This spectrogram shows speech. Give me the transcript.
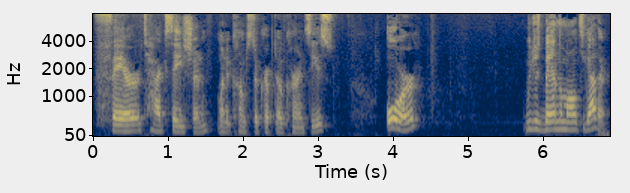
fair taxation when it comes to cryptocurrencies, or we just ban them all together.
